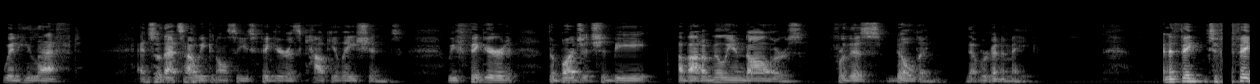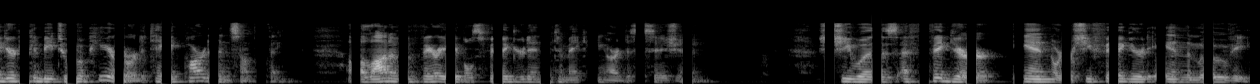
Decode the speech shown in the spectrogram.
when he left. And so that's how we can also use figure as calculations. We figured the budget should be about a million dollars for this building that we're going to make. And a fig to figure can be to appear or to take part in something. A lot of variables figured into making our decision she was a figure in, or she figured in the movie.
